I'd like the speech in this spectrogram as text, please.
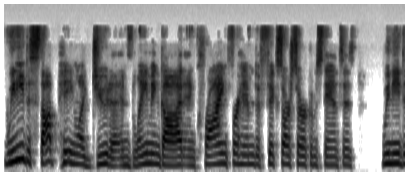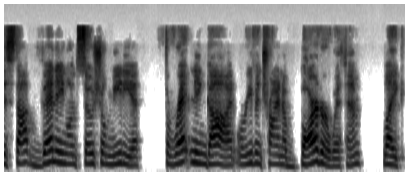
we need to stop being like Judah and blaming God and crying for him to fix our circumstances. We need to stop venting on social media, threatening God or even trying to barter with him. Like,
